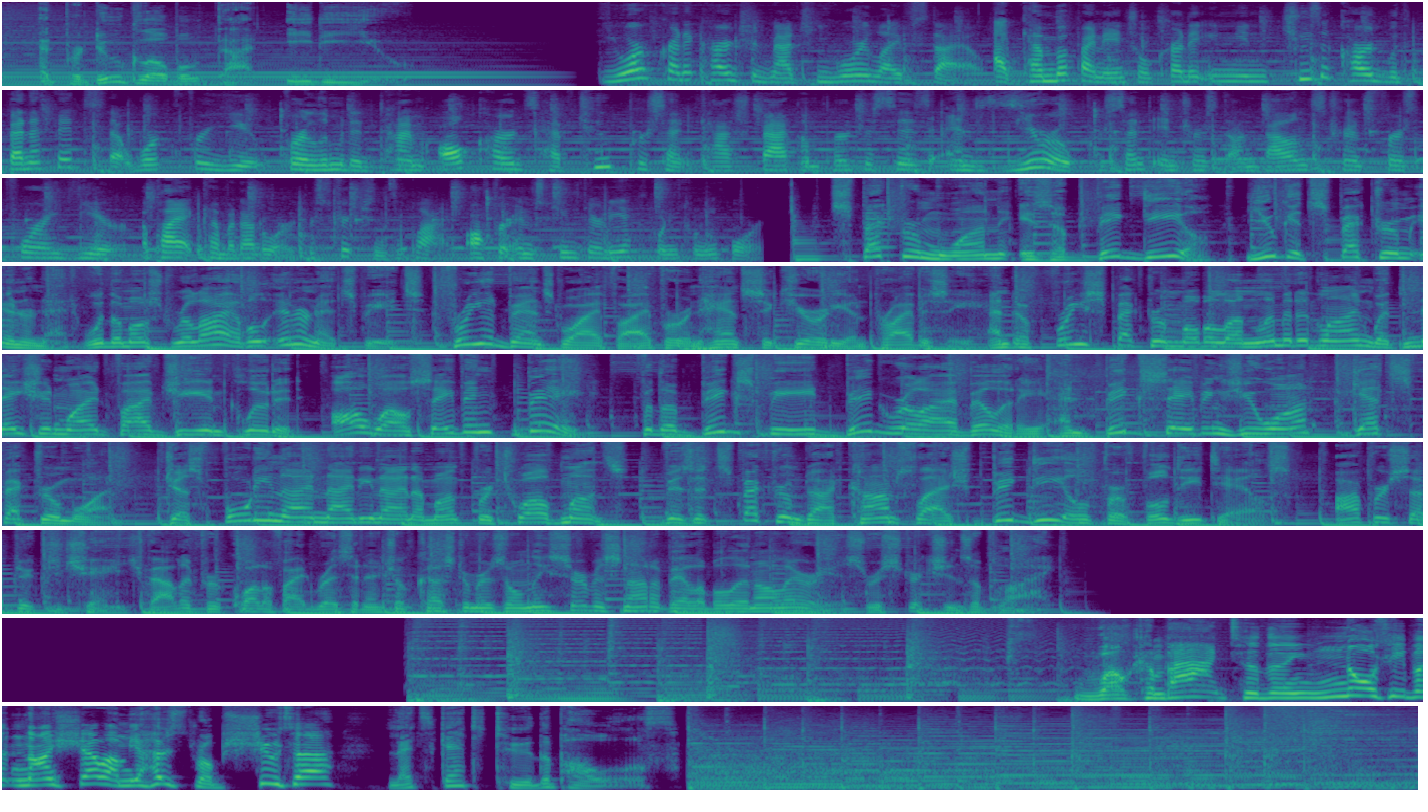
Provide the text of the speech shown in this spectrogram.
at purdueglobal.edu. Your credit card should match your lifestyle. At Kemba Financial Credit Union, choose a card with benefits that work for you. For a limited time, all cards have 2% cash back on purchases and 0% interest on balance transfers for a year. Apply at Kemba.org. Restrictions apply. Offer ends June 30th, 2024. Spectrum One is a big deal. You get Spectrum Internet with the most reliable internet speeds, free advanced Wi Fi for enhanced security and privacy, and a free Spectrum Mobile Unlimited line with nationwide 5G included, all while saving big. For the big speed, big reliability, and big savings you want, get Spectrum One. Just $49.99 a month for 12 months. Visit spectrum.com slash big deal for full details. Offer subject to change, valid for qualified residential customers only, service not available in all areas. Restrictions apply. Welcome back to the Naughty But Nice Show. I'm your host, Rob Shooter. Let's get to the polls.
